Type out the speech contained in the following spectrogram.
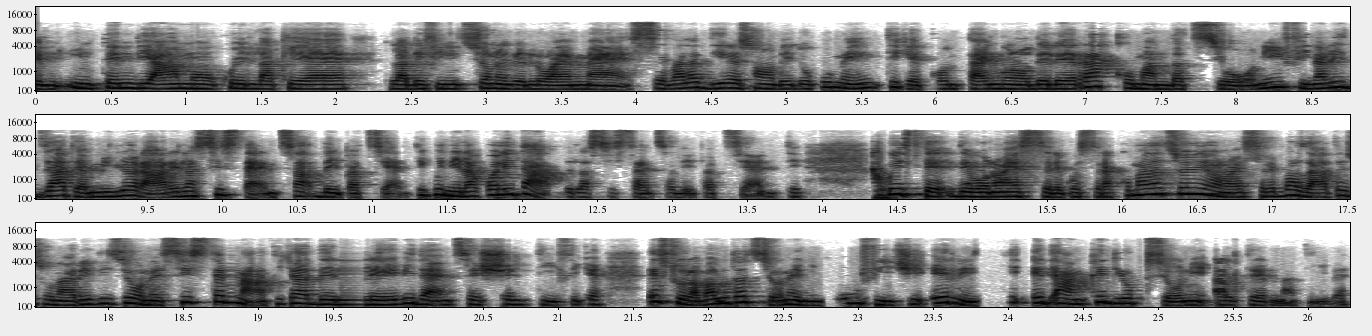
intendiamo quella che è la definizione dell'OMS, vale a dire sono dei documenti che contengono delle raccomandazioni finalizzate a migliorare l'assistenza dei pazienti, quindi la qualità dell'assistenza dei pazienti. Queste devono essere, queste raccomandazioni devono essere basate su una revisione sistematica delle evidenze scientifiche e sulla valutazione di benefici e rischi ed anche di opzioni alternative.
